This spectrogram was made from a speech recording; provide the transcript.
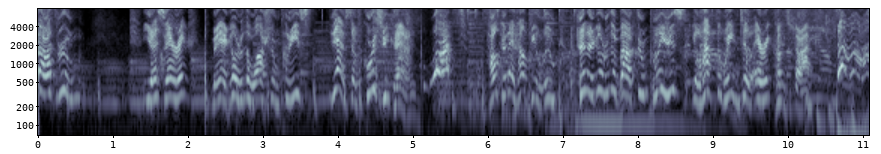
bathroom. Yes, Eric? May I go to the washroom, please? Yes, of course you can. What? How can I help you, Luke? Can I go to the bathroom, please? You'll have to wait until Eric comes back. Ah!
